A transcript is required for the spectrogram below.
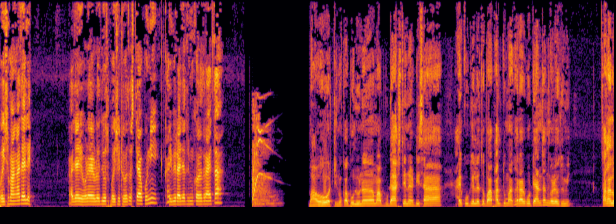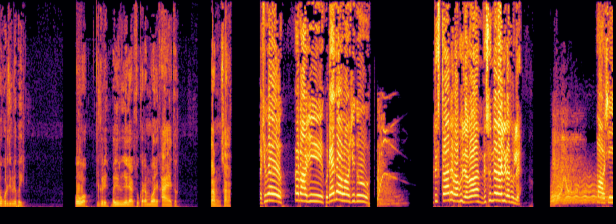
पैसे मागा त्याले राजा एवढ्या एवढे दिवस पैसे ठेवत असते कोणी? काही बी राजा तुम्ही करत राहता? भाऊ अटी नका बोलू ना मा बुडा असते ना अटीसा. ऐकू गेलं तर बा फालतू मा घरावर गोटे आणतात गळे हो तुम्ही. चला लवकर तिकडे बाई. हो हो तिकडे. बैर गेल्यावर तू करम बोले काय आहे तो चला मग चला. दिसता रे बाबू जगन दिसून नाही राहिली का तुले? मावशी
